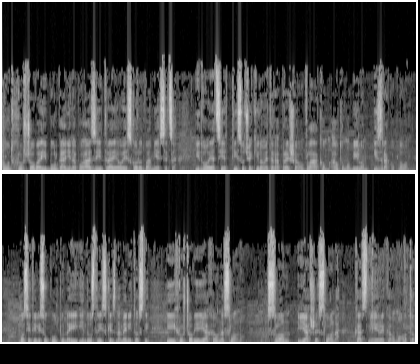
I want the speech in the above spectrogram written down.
Put Hruščova i Bulganjina po Aziji trajao je skoro dva mjeseca i dvojac je tisuće kilometara prešao vlakom, automobilom i zrakoplovom. Posjetili su kulturne i industrijske znamenitosti i Hruščov je jahao na slonu. Slon jaše slona, kasnije je rekao Molotov.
